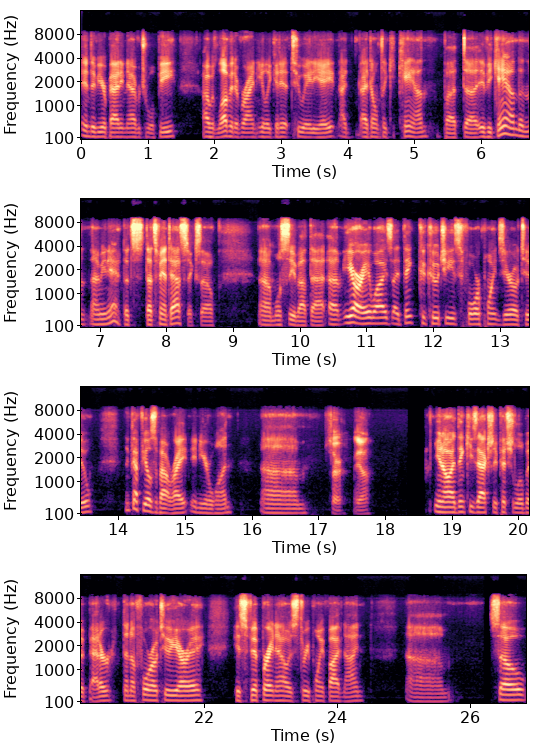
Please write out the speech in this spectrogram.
end of year batting average will be. I would love it if Ryon Healy could hit 288. I I don't think he can, but uh, if he can, then I mean, yeah, that's that's fantastic. So um, we'll see about that. Um, ERA wise, I think Kikuchi's 4.02 I think that feels about right in year one. Um, sure. Yeah. You know, I think he's actually pitched a little bit better than a 402 ERA. His FIP right now is 3.59. Um, so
